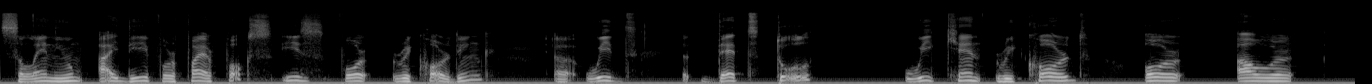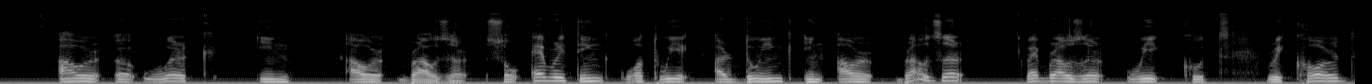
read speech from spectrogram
Selenium IDE for Firefox is for recording uh, with that tool we can record or our our uh, work in our browser. So everything what we are doing in our browser web browser we could record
